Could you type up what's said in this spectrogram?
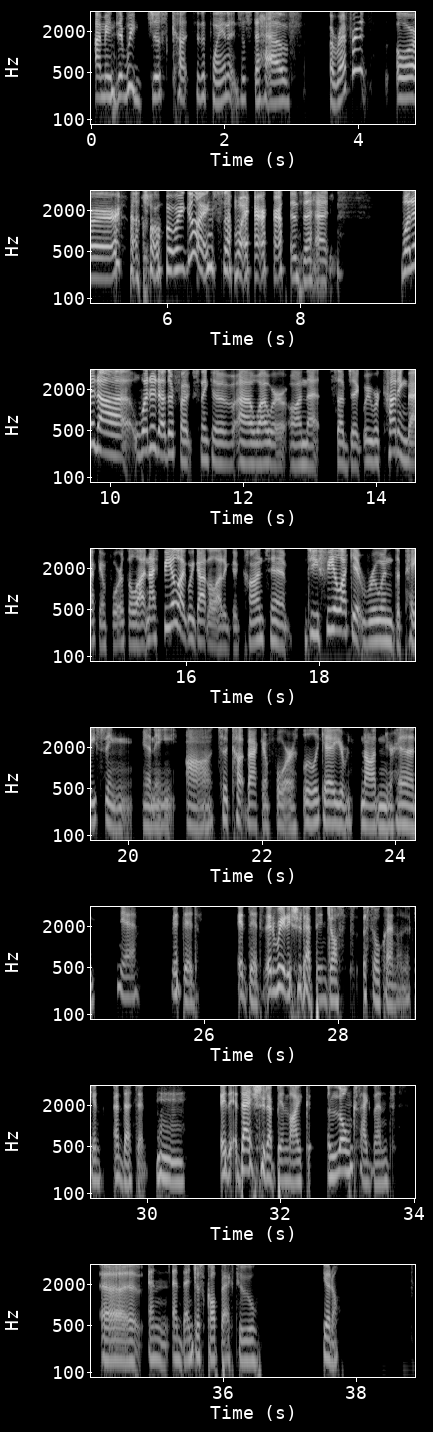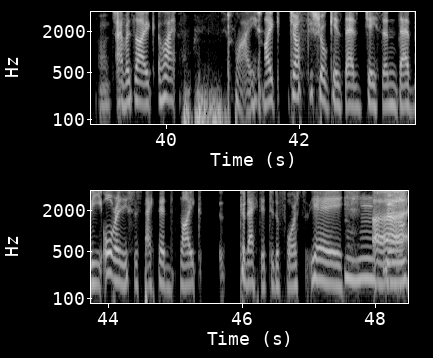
i mean did we just cut to the planet just to have a reference or are we going somewhere with that what did uh what did other folks think of uh while we're on that subject we were cutting back and forth a lot and i feel like we got a lot of good content do you feel like it ruined the pacing any uh to cut back and forth lily k you're nodding your head Yeah, it did. It did. It really should have been just Ahsoka and Anakin, and that's it. Mm, it that should have been like a long segment, uh, and and then just got back to, you know, gotcha. I was like, why, why, like just to showcase that Jacen that we already suspected, like connected to the Force. Yay! Mhm, Uh, yeah.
